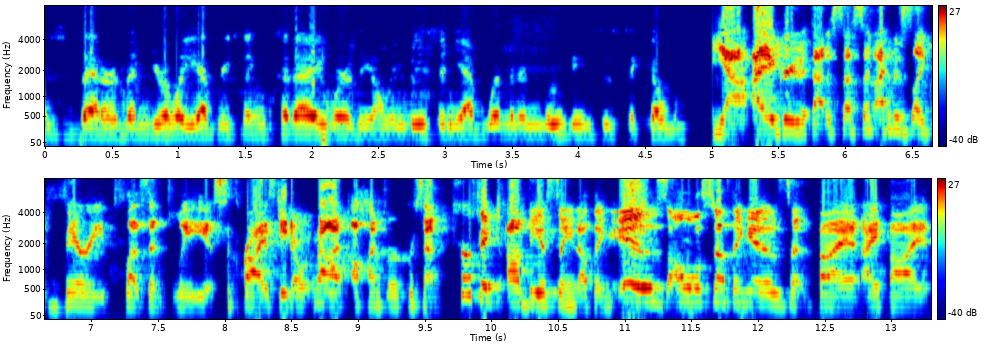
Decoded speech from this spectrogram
is better than nearly everything today, where the only reason you have women in movies is to kill them. Yeah, I agree with that assessment. I was like very pleasantly surprised. You know, not 100% perfect. Obviously, nothing is, almost nothing is, but I thought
